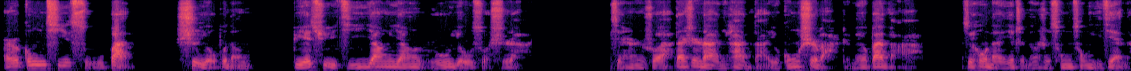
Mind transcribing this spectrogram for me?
而公期俗办，事有不能，别去即泱泱如有所失啊。先生就说啊，但是呢，你看，打有公事吧，这没有办法啊。最后呢，也只能是匆匆一见呢，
